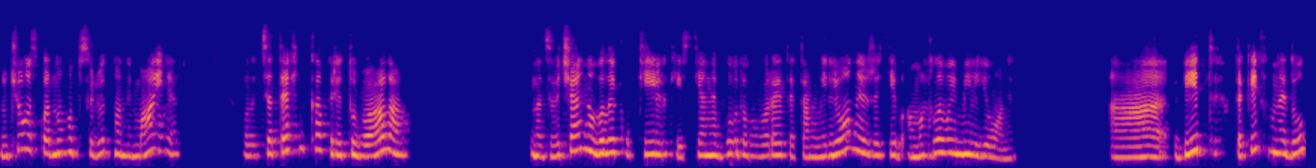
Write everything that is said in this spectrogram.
нічого складного абсолютно немає, але ця техніка врятувала надзвичайно велику кількість, я не буду говорити там мільйони життів, а можливо і мільйони. Від таких недуг,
